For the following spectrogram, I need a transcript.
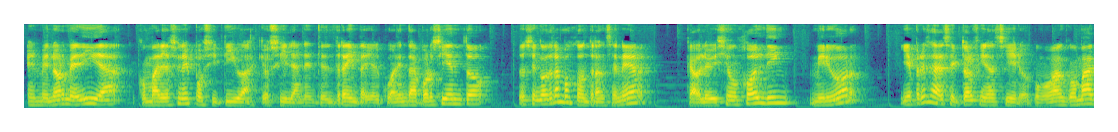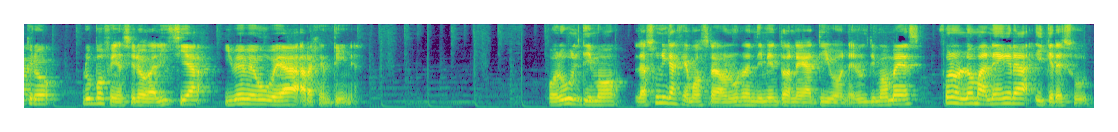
En menor medida, con variaciones positivas que oscilan entre el 30 y el 40%, nos encontramos con Transener, Cablevisión Holding, Mirgor y empresas del sector financiero como Banco Macro, Grupo Financiero Galicia y BBVA Argentina. Por último, las únicas que mostraron un rendimiento negativo en el último mes fueron Loma Negra y Cresur.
